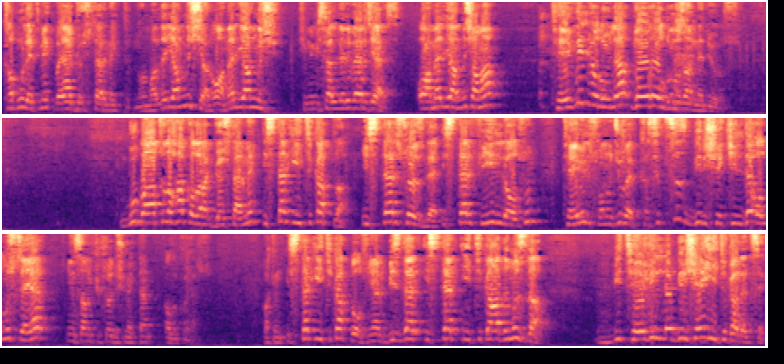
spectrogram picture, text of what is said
kabul etmek veya göstermektir. Normalde yanlış yani o amel yanlış. Şimdi misalleri vereceğiz. O amel yanlış ama tevil yoluyla doğru olduğunu zannediyoruz bu batılı hak olarak göstermek ister itikatla, ister sözle, ister fiille olsun tevil sonucu ve kasıtsız bir şekilde olmuşsa eğer insanı küfre düşmekten alıkoyar. Bakın ister itikatla olsun yani bizler ister itikadımızla bir teville bir şeye itikad etsek,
